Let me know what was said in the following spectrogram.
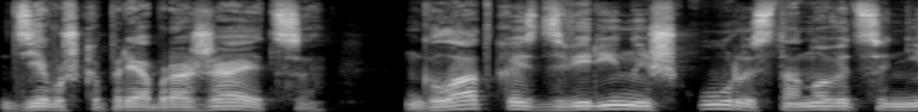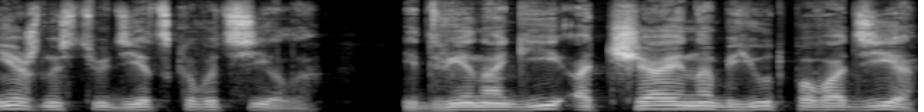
Девушка преображается, гладкость звериной шкуры становится нежностью детского тела, и две ноги отчаянно бьют по воде,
